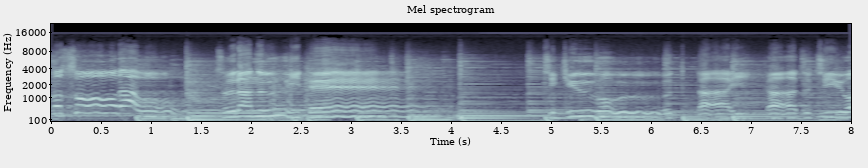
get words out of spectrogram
の空を貫いて地球を打った雷は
